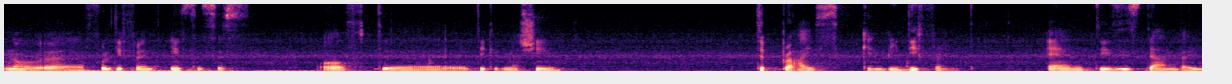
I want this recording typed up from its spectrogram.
no uh, for different instances of the ticket machine the price can be different and this is done by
